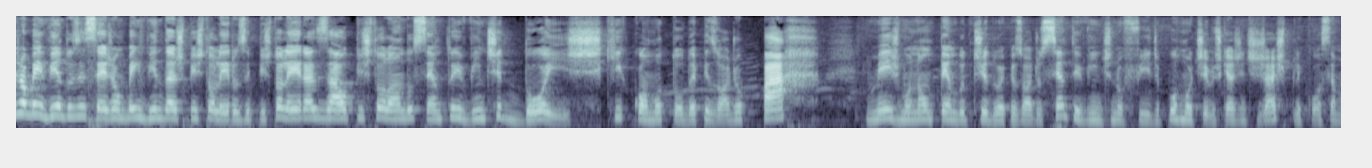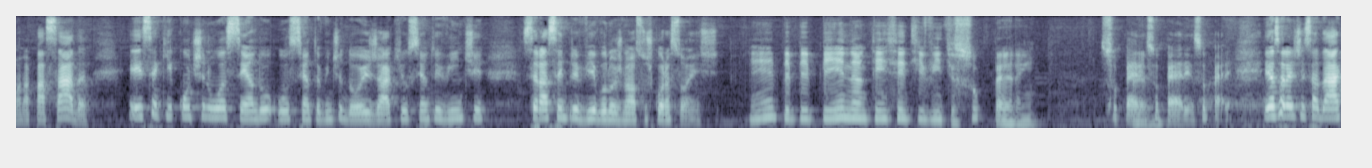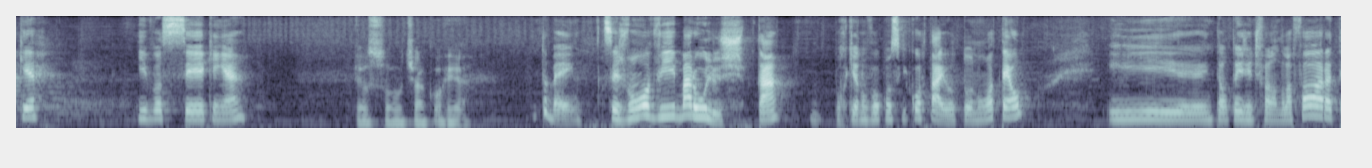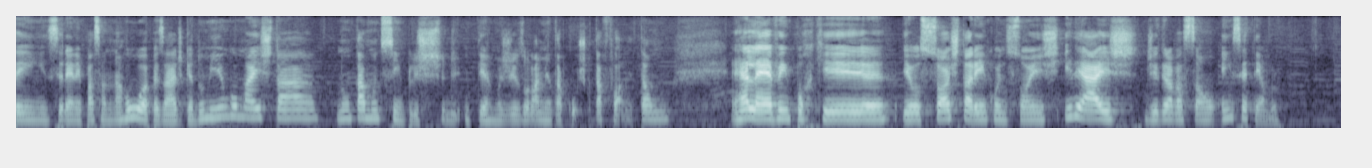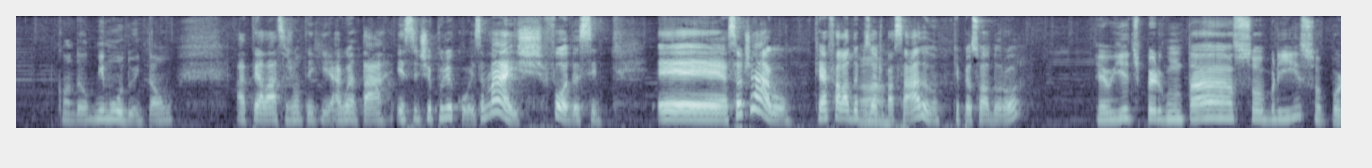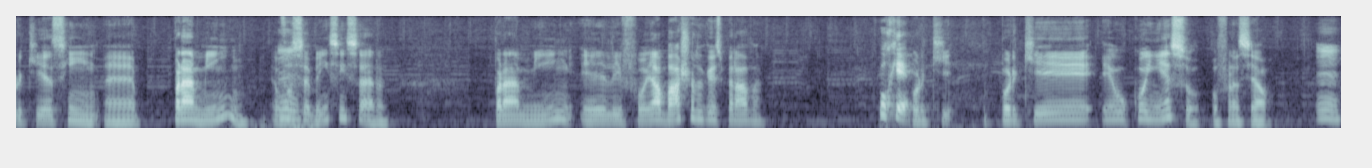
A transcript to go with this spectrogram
Sejam bem-vindos e sejam bem-vindas, pistoleiros e pistoleiras, ao Pistolando 122, que, como todo episódio par, mesmo não tendo tido o episódio 120 no feed por motivos que a gente já explicou semana passada, esse aqui continua sendo o 122, já que o 120 será sempre vivo nos nossos corações. É, PPP não tem 120, superem. Superem, superem, superem. Eu sou a Letícia Dacker. E você, quem é? Eu sou o Tiago Corrêa. Muito bem. Vocês vão ouvir barulhos, tá? Porque eu não vou conseguir cortar. Eu tô num hotel. E então tem gente falando lá fora, tem sirene passando na rua, apesar de que é domingo, mas tá, não tá muito simples em termos de isolamento acústico, tá fora. Então relevem, porque eu só estarei em condições ideais de gravação em setembro, quando eu me mudo. Então até lá vocês vão ter que aguentar esse tipo de coisa. Mas, foda-se. É... Seu Thiago, quer falar do episódio ah. passado, que o pessoal adorou? Eu ia te perguntar sobre isso, porque, assim, é, para mim, eu hum. vou ser bem sincero. para mim, ele foi abaixo do que eu esperava. Por quê? Porque, porque eu conheço o Franciel. Hum.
